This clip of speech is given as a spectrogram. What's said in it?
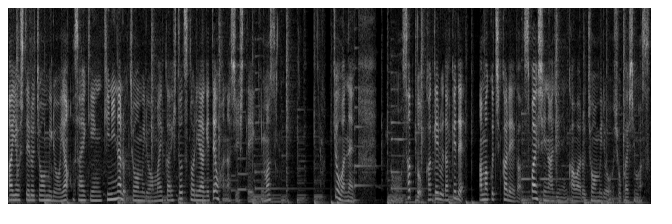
愛用している調味料や最近気になる調味料を毎回一つ取り上げてお話ししていきます。今日はねさっとかけるだけで甘口カレーがスパイシーな味に変わる調味料を紹介します。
